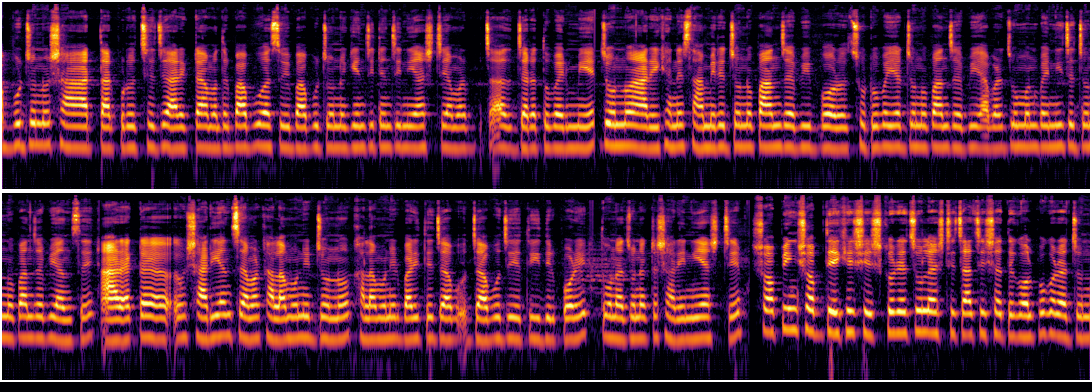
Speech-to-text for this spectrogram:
আব্বুর জন্য শার্ট, তারপর হচ্ছে যে আরেকটা আমাদের বাবু আছে, ওই বাবুর জন্য গেঞ্জি টেঞ্জি নিয়ে আসছে আমার যারা তো ভাইয়ের মেয়ের জন্য। আর এখানে সামিরের জন্য পাঞ্জাবি, বড় ছোট ভাইয়ার জন্য পাঞ্জাবি, আবার জুমন ভাই নিজের জন্য পাঞ্জাবি আনছে। আর একটা শাড়ি আনছে আমার খালামনির জন্য। খালামনির বাড়িতে যাব যাব যেহেতু ঈদের পরে, তো ওনার জন্য একটা শাড়ি নিয়ে আসছে। শপিং সব দেখে শেষ করে চলে আসছে চাচির সাথে গল্প করার জন্য।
